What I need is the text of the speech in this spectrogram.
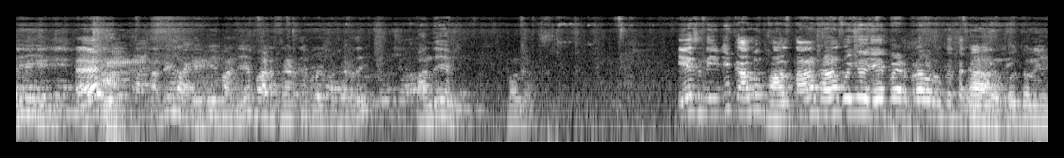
ਹੀ? ਸਾਡੇ ਇਲਾਕੇ ਕੋਈ ਬੰਦੇ ਬਾਰਡਰ ਸਾਈਡ ਤੇ ਬਰੋਡ ਸਾਈਡ ਤੇ। ਬੰਦੇ ਮੰਗਾ ਇਹ ਸੰਦੀਪ ਜੀ ਕੱਲ ਨੂੰ ਫਲ ਤਾਂ ਠਾ ਕੋਈ ਹੋ ਜੇ ਭੈਣ ਭਰਾਵਾਂ ਨੂੰ ਕੋਈ ਤਕਲੀਫ ਹਾਂ ਨਹੀਂ ਉਹ ਹੁੰਦੀ ਤੋਂ ਲਈ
